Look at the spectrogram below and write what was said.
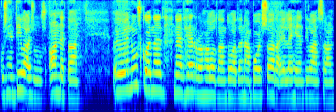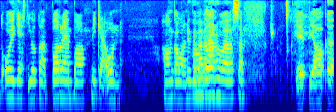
kun siihen tilaisuus annetaan. Öö, en usko, että näitä, näitä herroja halutaan tuolta enää pois saada, ellei heidän tilannessaan nyt oikeasti jotain parempaa, mikä on hankalaa nykypäivänä Hankala. NHLssä. Jep, ja Öö,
